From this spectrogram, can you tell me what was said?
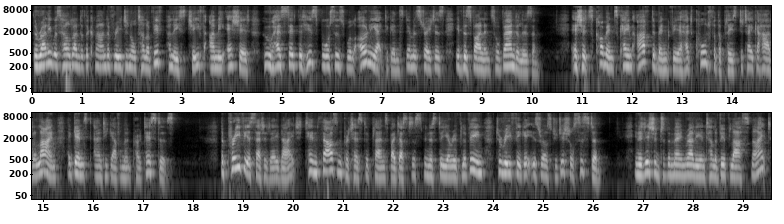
The rally was held under the command of Regional Tel Aviv Police Chief Ami Eshed, who has said that his forces will only act against demonstrators if there's violence or vandalism. Eshed's comments came after Ben Gvir had called for the police to take a harder line against anti-government protesters. The previous Saturday night, 10,000 protested plans by Justice Minister Yariv Levin to refigure Israel's judicial system. In addition to the main rally in Tel Aviv last night,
